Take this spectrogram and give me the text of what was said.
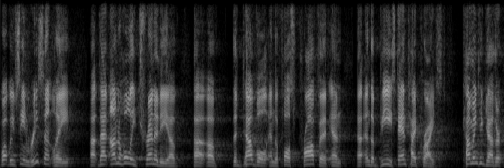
what we've seen recently uh, that unholy trinity of, uh, of the devil and the false prophet and, uh, and the beast, Antichrist, coming together.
